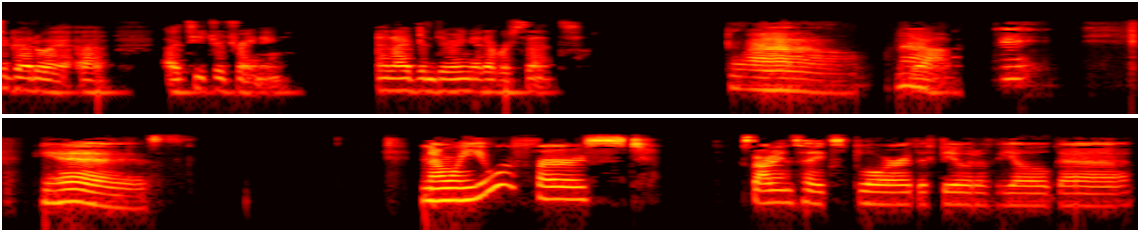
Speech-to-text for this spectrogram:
to go to a, a, a teacher training. And I've been doing it ever since. Wow. Yeah. Eh, yes. Now, when you were first starting to explore the field of yoga,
